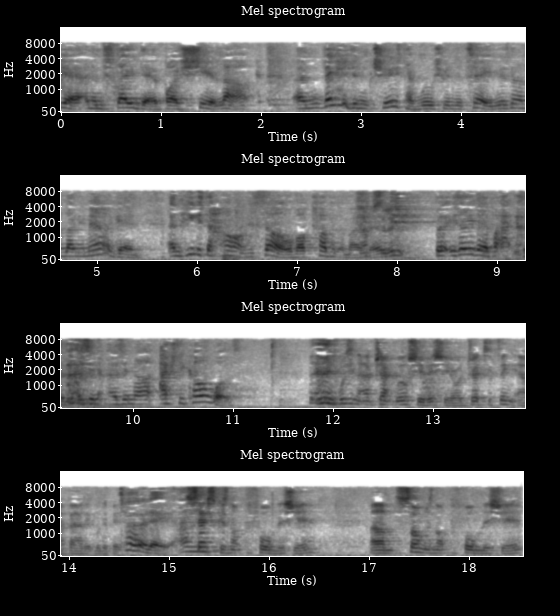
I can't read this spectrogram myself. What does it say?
Yeah, and then stayed there by sheer luck. And Wenger didn't choose to have Wilshere in the team. He was going to loan him out again. And he's the heart and soul of our club at the moment. Absolutely. But he's only there by accident, as in, as in uh, Ashley Cole was. If we didn't have Jack Wilshere this year, I dread to think how bad it would have been. Totally. And Seska's not performed this year. Um, Song's not performed this year.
